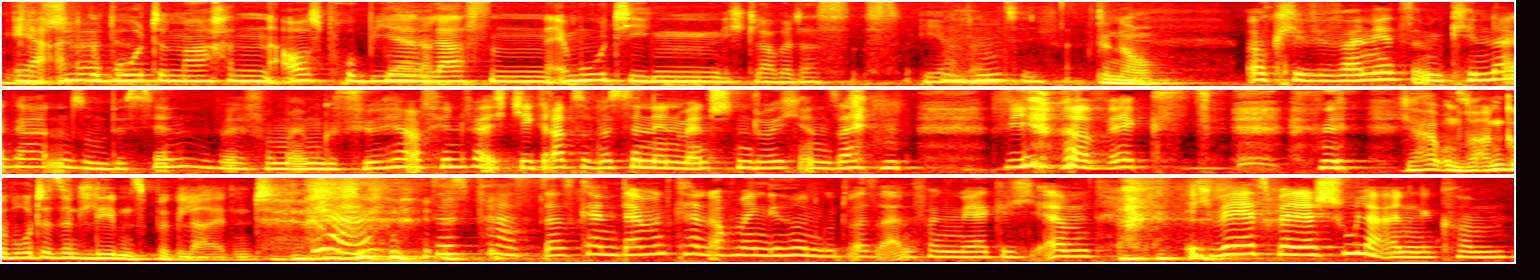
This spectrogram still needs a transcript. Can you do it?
Und eher Angebote machen, ausprobieren ja. lassen, ermutigen. Ich glaube, das ist eher mhm. dann Hilfe. Genau. Okay, wir waren jetzt im Kindergarten so ein bisschen, weil von meinem Gefühl her auf jeden Fall. Ich gehe gerade so ein bisschen den Menschen durch in seinem, wie er wächst. Ja, unsere Angebote sind lebensbegleitend. Ja, das passt. Das kann, damit kann auch mein Gehirn gut was anfangen, merke ich. Ähm, ich wäre jetzt bei der Schule angekommen.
